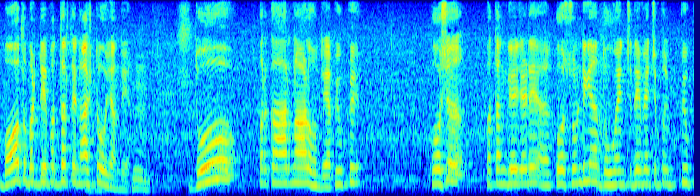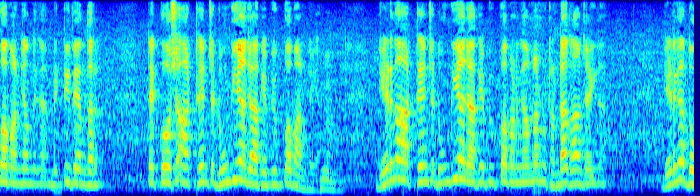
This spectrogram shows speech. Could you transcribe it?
ਬਹੁਤ ਵੱਡੇ ਪੱਧਰ ਤੇ ਨਸ਼ਟ ਹੋ ਜਾਂਦੇ ਆ। ਦੋ ਪ੍ਰਕਾਰ ਨਾਲ ਹੁੰਦੇ ਆ ਪਿਊਪੇ ਕੁਝ ਪਤੰਗੇ ਜਿਹੜੇ ਕੁਛ ਸੁੰਡੀਆਂ 2 ਇੰਚ ਦੇ ਵਿੱਚ ਪ- ਪਿਊਪਾ ਬਣ ਜਾਂਦੀਆਂ ਮਿੱਟੀ ਦੇ ਅੰਦਰ। ਤੇ ਕੁਝ 8 ਇੰਚ ਡੂੰਘੀਆਂ ਜਾ ਕੇ ਪਿਊਪਾ ਬਣਦੇ ਆ। ਜਿਹੜੀਆਂ 8 ਇੰਚ ਡੂੰਘੀਆਂ ਜਾ ਕੇ ਪਿਊਪਾ ਬਣੀਆਂ ਉਹਨਾਂ ਨੂੰ ਠੰਡਾ ਥਾਂ ਚਾਹੀਦਾ। ਜਿਹੜੀਆਂ 2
